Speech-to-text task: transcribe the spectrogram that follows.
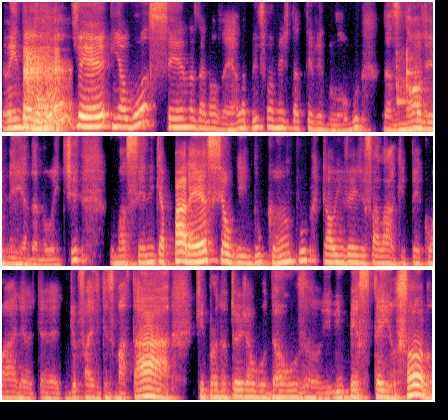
Eu ainda vou ver em algumas cenas da novela, principalmente da TV Globo, das nove e meia da noite, uma cena em que aparece alguém do campo, que ao invés de falar que pecuária faz desmatar, que produtor de algodão usa, empesteia o solo,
